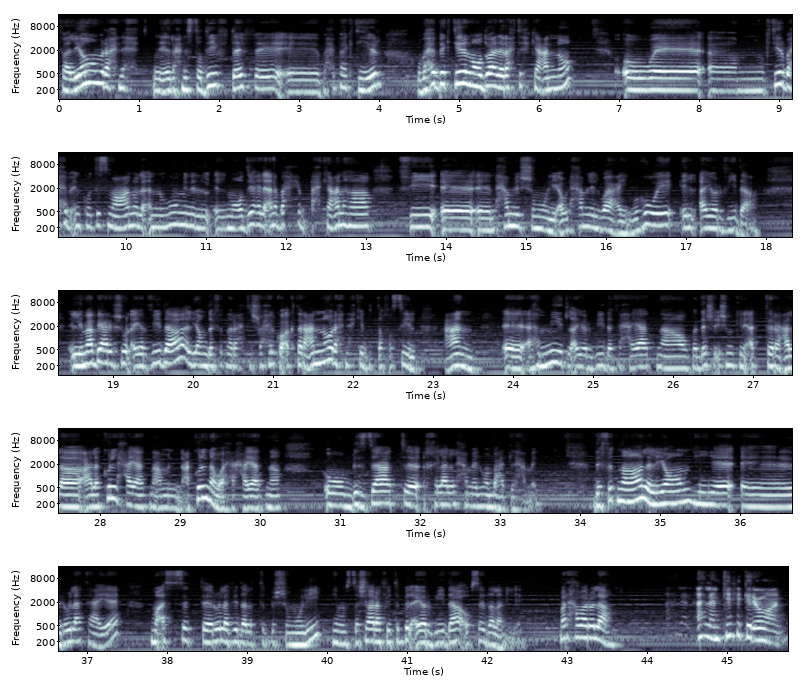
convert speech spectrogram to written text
فاليوم رح نح... رح نستضيف ضيفة إيه بحبها كثير وبحب كثير الموضوع اللي رح تحكي عنه وكثير بحب إنكم تسمعوا عنه لأنه هو من المواضيع اللي أنا بحب أحكي عنها في الحمل الشمولي أو الحمل الواعي وهو الايورفيدا اللي ما بيعرف شو الايورفيدا اليوم ضيفتنا رح تشرح لكم أكثر عنه رح نحكي بالتفاصيل عن أهمية الايورفيدا في حياتنا وقديش الشيء ممكن يأثر على على كل حياتنا من على كل نواحي حياتنا وبالذات خلال الحمل وما بعد الحمل. ضيفتنا لليوم هي رولا تاية مؤسسة رولا فيدا للطب الشمولي. هي مستشارة في طب الأيورفيدا وصيدلانية. مرحبا رولا. أهلا أهلا. كيفك روان؟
